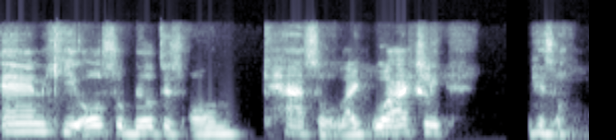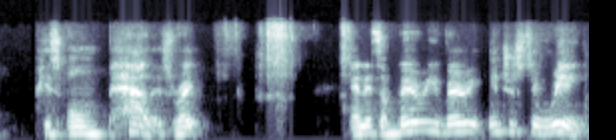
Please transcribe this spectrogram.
and he also built his own castle. Like, well, actually, his his own palace, right? And it's a very, very interesting reading.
